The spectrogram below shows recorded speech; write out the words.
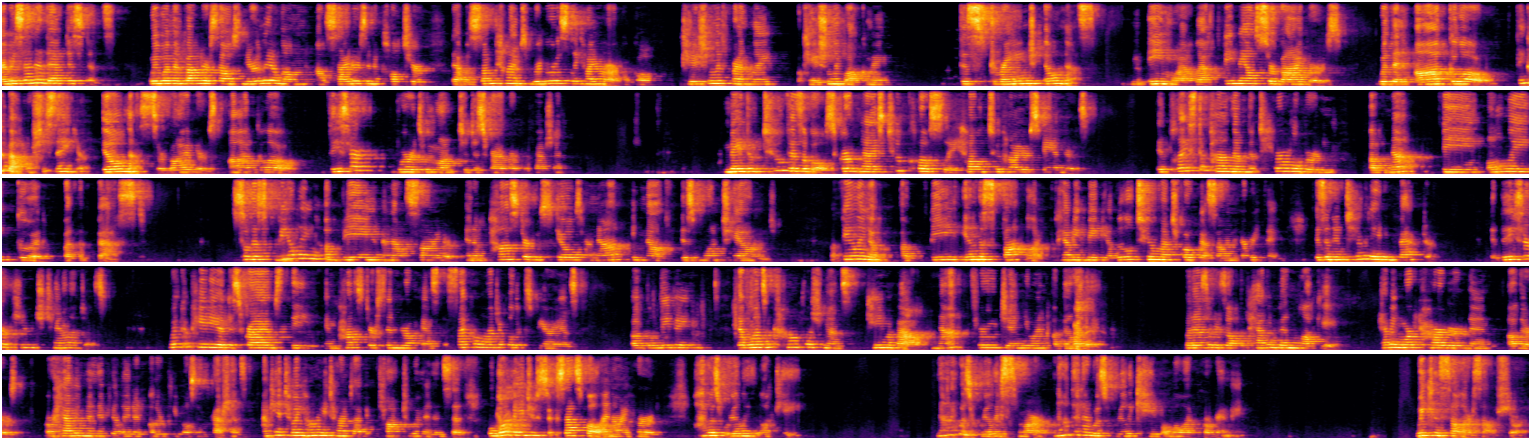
I resented that distance. We women found ourselves nearly alone, outsiders in a culture that was sometimes rigorously hierarchical, occasionally friendly, occasionally welcoming. This strange illness, meanwhile, left female survivors with an odd glow. Think about what she's saying here. Illness, survivors, odd glow. These are words we want to describe our profession made them too visible, scrutinized too closely, held to higher standards. It placed upon them the terrible burden of not being only good, but the best. So this feeling of being an outsider, an imposter whose skills are not enough is one challenge. A feeling of, of being in the spotlight, of having maybe a little too much focus on everything, is an intimidating factor. These are huge challenges. Wikipedia describes the imposter syndrome as the psychological experience of believing that one's accomplishments came about not through genuine ability, but as a result of having been lucky, having worked harder than others, or having manipulated other people's impressions. I can't tell you how many times I've talked to women and said, well, what made you successful? And I heard, I was really lucky. Not I was really smart, not that I was really capable at programming. We can sell ourselves short.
